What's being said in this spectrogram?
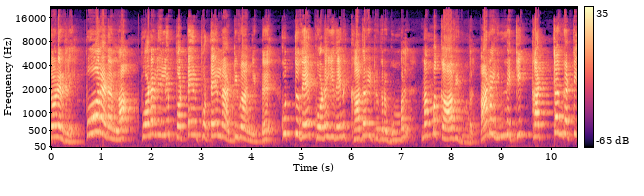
தோழர்களே. போராடலாம். பொடலிலே பொட்டையல் பொட்டையல்னு அடி வாங்கிட்டு குத்துதே கொடையுதேன்னு கதறிட்டு இருக்கிற கும்பல் நம்ம காவி கும்பல். ஆனா இன்னைக்கு கட்டம் கட்டி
